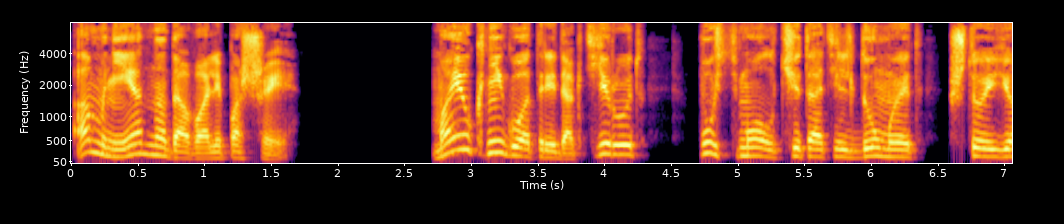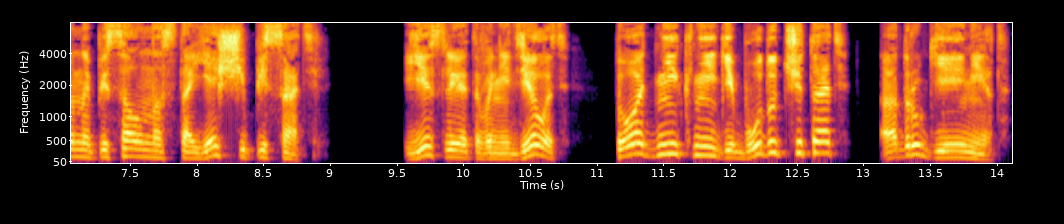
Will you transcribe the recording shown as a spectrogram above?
а мне надавали по шее. Мою книгу отредактируют, пусть, мол, читатель думает, что ее написал настоящий писатель. Если этого не делать, то одни книги будут читать, а другие нет.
